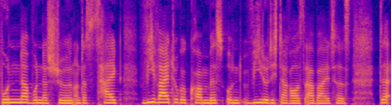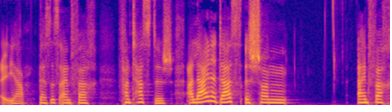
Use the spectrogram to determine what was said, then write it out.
wunder, wunderschön und das zeigt, wie weit du gekommen bist und wie du dich da rausarbeitest. Da, ja, das ist einfach fantastisch. Alleine das ist schon einfach,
